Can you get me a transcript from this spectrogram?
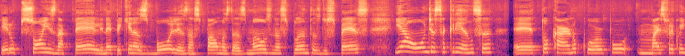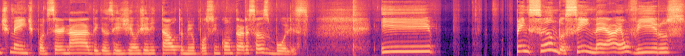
erupções na pele, né, pequenas bolhas nas palmas das mãos e nas plantas dos pés, e aonde essa criança é, tocar no corpo mais frequentemente. Pode ser nádegas, região genital, também eu posso encontrar essas bolhas. E pensando assim, né? Ah, é um vírus.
